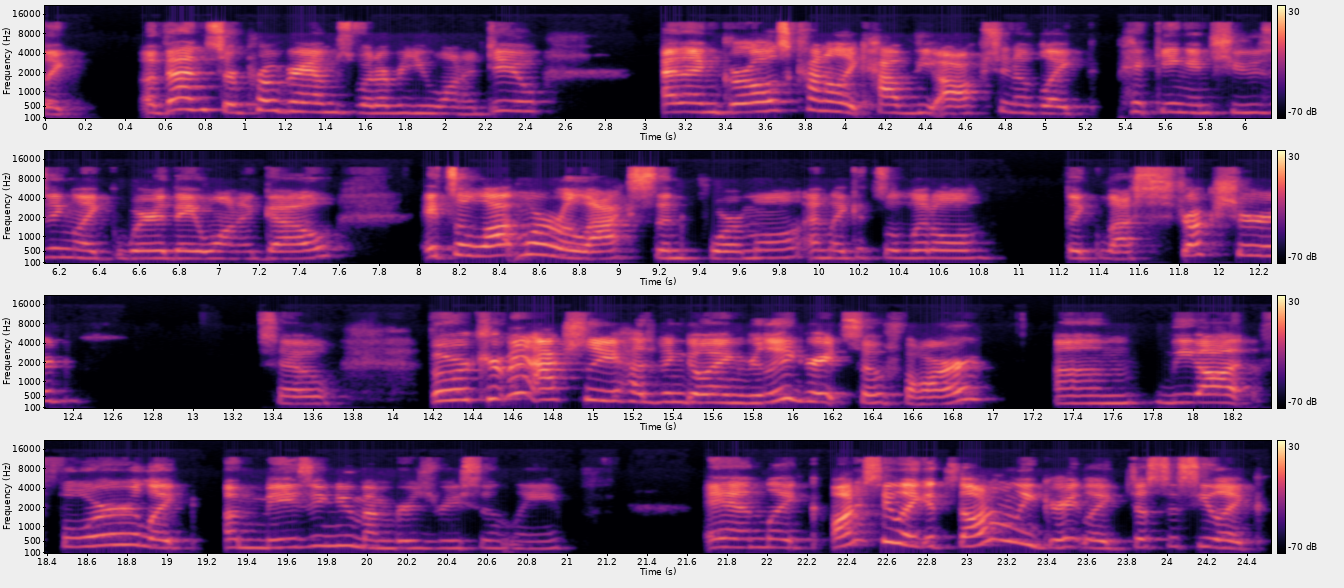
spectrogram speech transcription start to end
like events or programs, whatever you want to do. And then girls kind of like have the option of like picking and choosing like where they want to go. It's a lot more relaxed than formal and like it's a little like less structured. So, but recruitment actually has been going really great so far. Um, we got four like amazing new members recently. And like honestly, like it's not only great like just to see like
